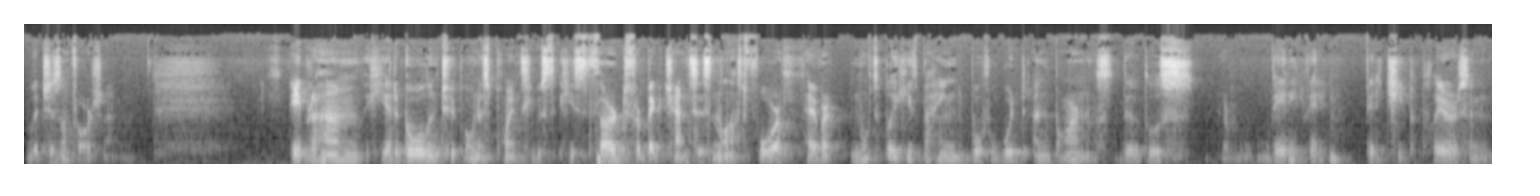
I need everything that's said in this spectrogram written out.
which is unfortunate. Abraham, he had a goal and two bonus points. He was he's third for big chances in the last four. However, notably, he's behind both Wood and Barnes. The, those very, very, very cheap players, and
